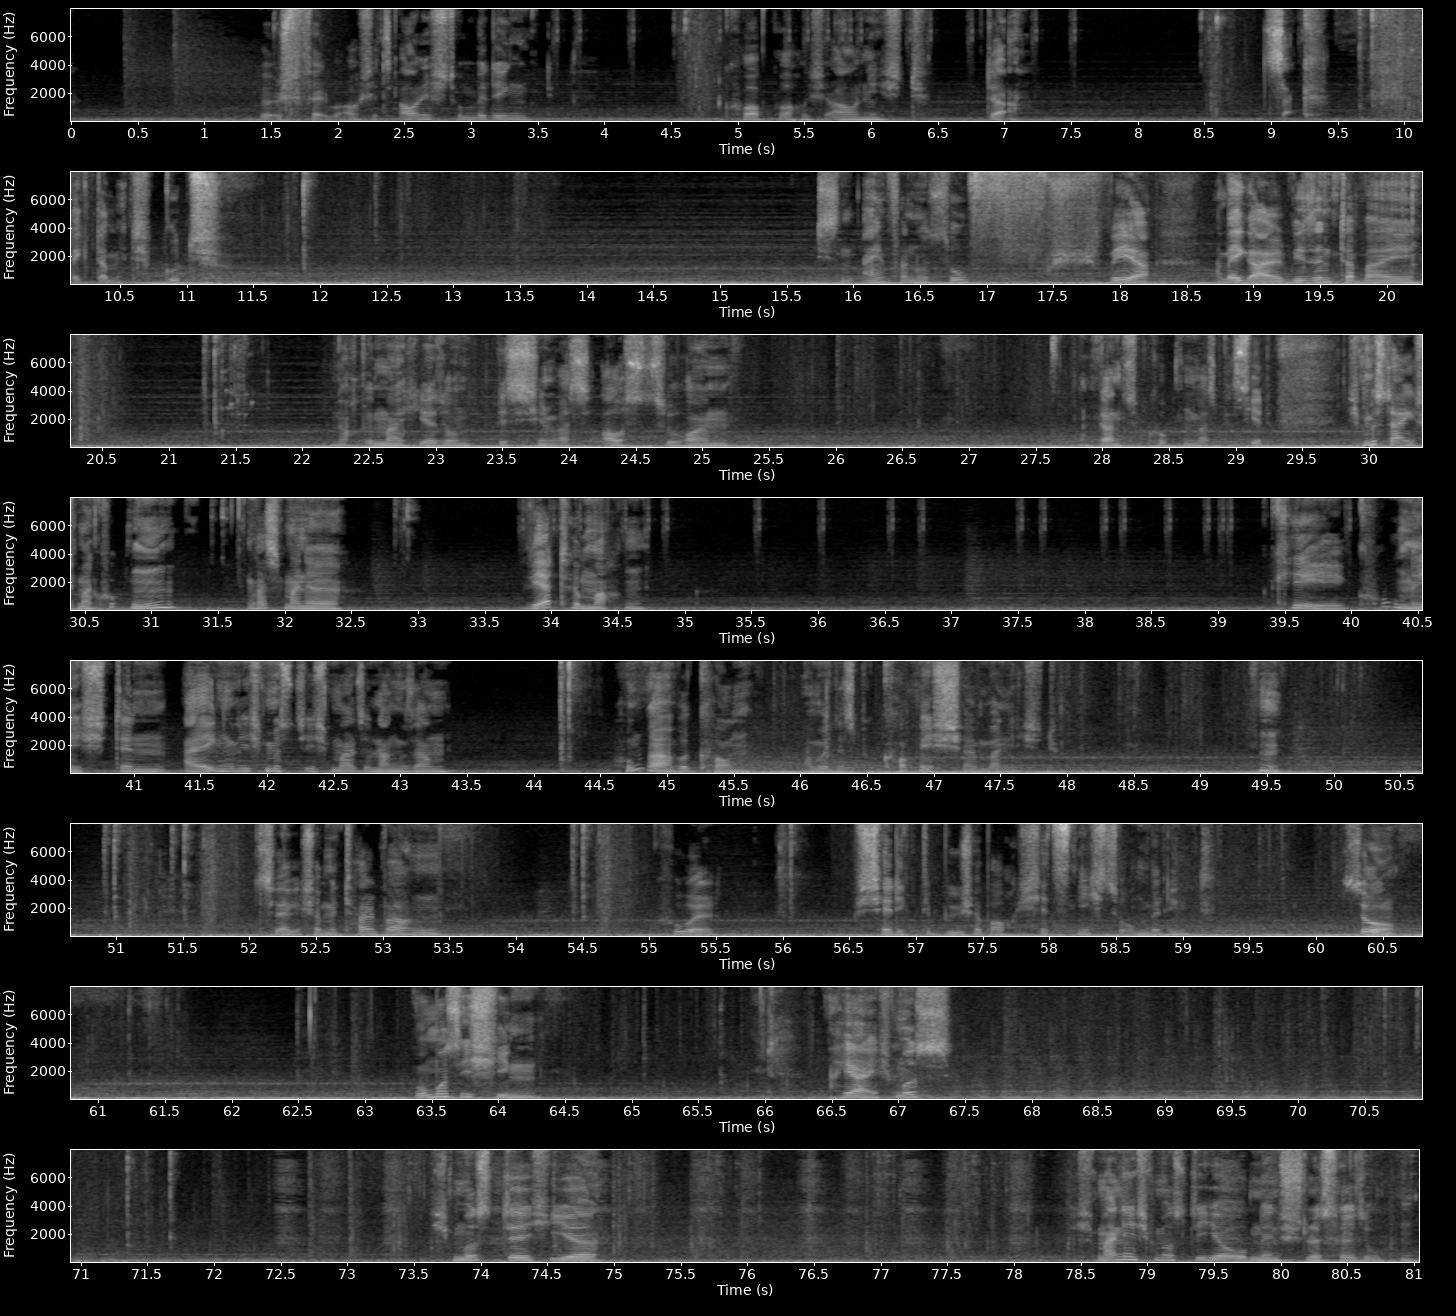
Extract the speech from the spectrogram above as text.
Feld brauche ich jetzt auch nicht unbedingt. Den Korb brauche ich auch nicht. Da. Zack. Weg damit. Gut. Die sind einfach nur so schwer. Aber egal, wir sind dabei, noch immer hier so ein bisschen was auszuräumen dann zu gucken, was passiert. Ich müsste eigentlich mal gucken, was meine Werte machen. Okay, komisch, denn eigentlich müsste ich mal so langsam Hunger bekommen. Aber das bekomme ich scheinbar nicht. Hm. Zwergischer Metallbarren. Cool. Beschädigte Bücher brauche ich jetzt nicht so unbedingt. So. Wo muss ich hin? Ach ja, ich muss... Ich musste hier... Ich meine, ich musste hier oben den Schlüssel suchen.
